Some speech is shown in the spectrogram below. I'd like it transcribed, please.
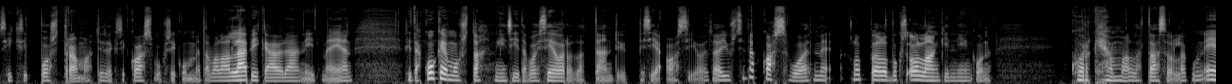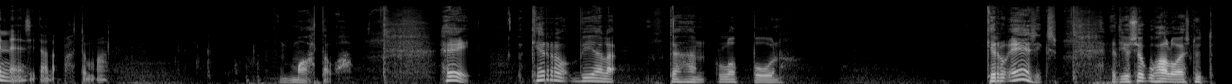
siksi posttraumaattiseksi kasvuksi, kun me tavallaan läpikäydään niitä meidän sitä kokemusta, niin siitä voi seurata tämän tyyppisiä asioita. Ja just sitä kasvua, että me loppujen lopuksi ollaankin niin kuin korkeammalla tasolla kuin ennen sitä tapahtumaa. Mahtavaa. Hei, kerro vielä tähän loppuun, kerro ensiksi, että jos joku haluaisi nyt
